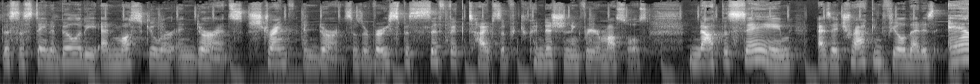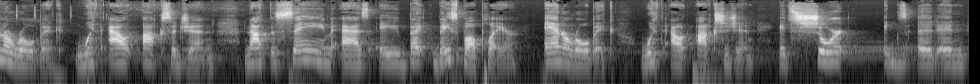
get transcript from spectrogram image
the sustainability and muscular endurance, strength endurance. Those are very specific types of conditioning for your muscles. Not the same as a track and field that is anaerobic without oxygen. Not the same as a ba- baseball player, anaerobic without oxygen. It's short and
